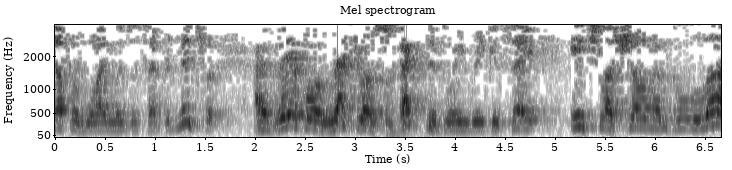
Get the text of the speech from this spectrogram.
cup of wine was a separate mitzvah. And therefore, retrospectively, we could say each lashon of geula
